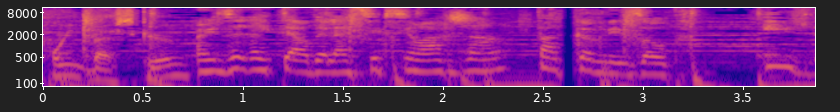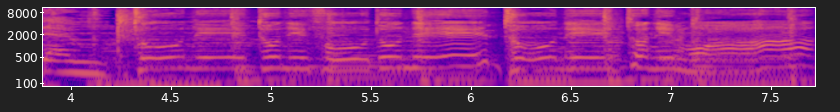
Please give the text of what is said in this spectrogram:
point de bascule. Un directeur de la section argent, pas comme les autres. Yves Daou. Donnez, donnez vos données, donnez, donnez-moi.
